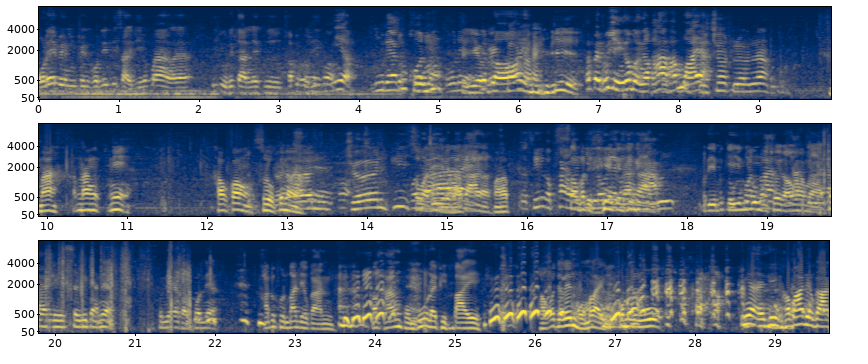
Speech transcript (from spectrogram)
อเล่เป็นเป็นคนที่นิสัยดีมากๆนะฮะที่อยู่ด้วยกันเลยคือเขาเป็นคนที่เงียบ ดูแลทุกคนอะโอ้ขเนี่ยยับเรียบร้อยให้กล้งหน่อยพี่ถ้าเป็นผู้หญิงก็เหมือนกับผ้าพับไว้จะอะชดเลยนะมานั่งนี่ เข้ากล้องสรุปไปหน่อย เชิญพี่สวัสดีเป็นทางการเหรอมาครับ จะซื้อกับข้าวสวัสดีกินเราเป็นทางการถามพอดีเมื่อกี้ยุ่งๆมาช่วยน้องทำงานสวัสดีสวีดันเนี่ยคนเนี้ยสองคนเนี่ย เขาเป็นคนบ้านเดียวกันบางครั้งผมพูดอะไรผิดไป เขาก็จะเล่นผมอะไรก็ไม่รู้ เนี่ยจริงๆเขาบ้านเดียวกัน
